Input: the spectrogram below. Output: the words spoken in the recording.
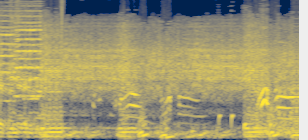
Uh -oh. Uh -oh.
